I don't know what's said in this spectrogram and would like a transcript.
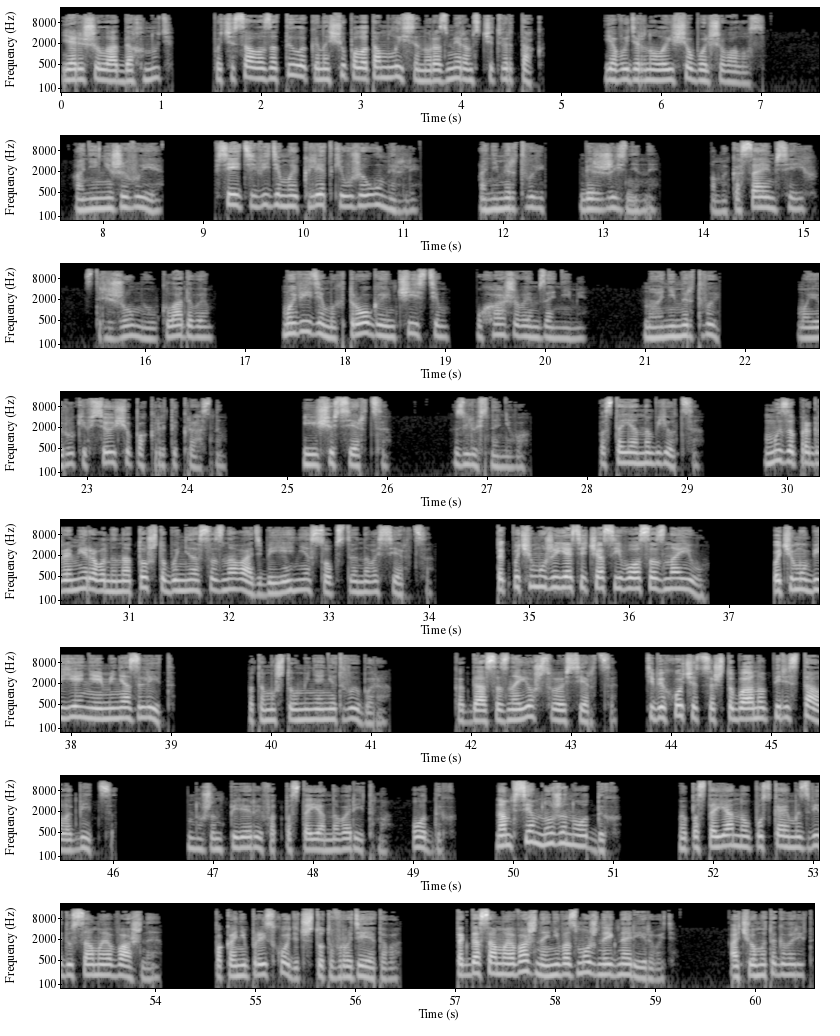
Я решила отдохнуть, почесала затылок и нащупала там лысину размером с четвертак. Я выдернула еще больше волос. Они не живые. Все эти видимые клетки уже умерли. Они мертвы, безжизненны. А мы касаемся их, стрижем и укладываем. Мы видим их, трогаем, чистим, ухаживаем за ними. Но они мертвы. Мои руки все еще покрыты красным. И еще сердце. Злюсь на него. Постоянно бьется. Мы запрограммированы на то, чтобы не осознавать биение собственного сердца. Так почему же я сейчас его осознаю? Почему биение меня злит? Потому что у меня нет выбора. Когда осознаешь свое сердце, тебе хочется, чтобы оно перестало биться. Нужен перерыв от постоянного ритма, отдых. Нам всем нужен отдых. Мы постоянно упускаем из виду самое важное, пока не происходит что-то вроде этого. Тогда самое важное невозможно игнорировать. О чем это говорит?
